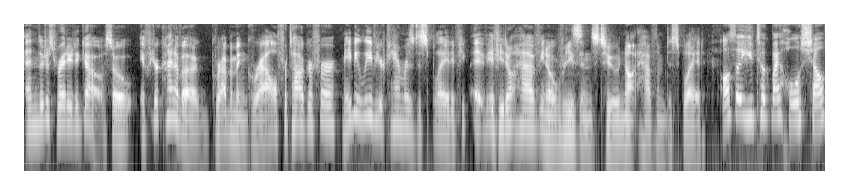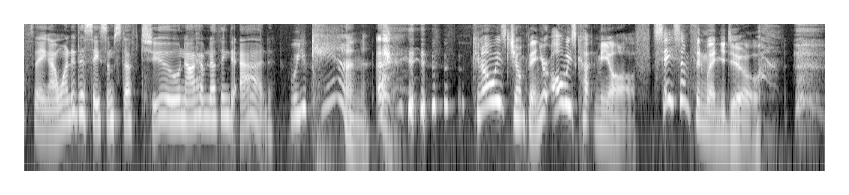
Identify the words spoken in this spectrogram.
And they're just ready to go. So if you're kind of a grab 'em and growl photographer, maybe leave your cameras displayed if you if, if you don't have, you know, reasons to not have them displayed. Also, you took my whole shelf thing. I wanted to say some stuff too. Now I have nothing to add. Well, you can. can always jump in. You're always cutting me off. Say something when you do.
